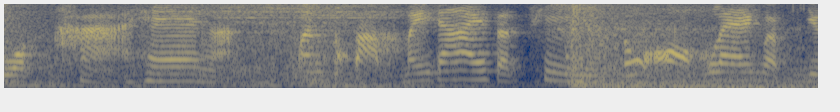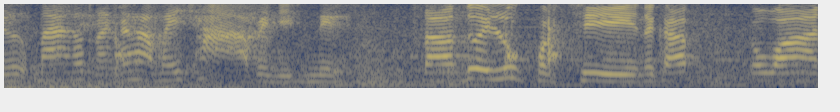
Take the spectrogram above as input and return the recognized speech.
ตัวขาแห้งอะ่ะ มันสับไม่ได้สักที ต้องออกแรงแบบเยอะมากนั้นก็ทำให้ช้าไปนิดนึง ตามด้วยลูกผักชีนะครับกระวาน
